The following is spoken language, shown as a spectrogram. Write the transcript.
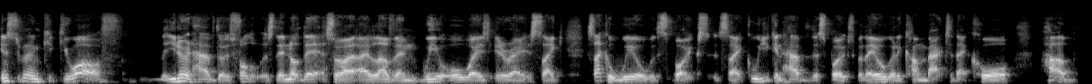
Instagram kick you off, you don't have those followers. They're not there. So I, I, love them. We always iterate. It's like it's like a wheel with spokes. It's like cool you can have the spokes but they all got to come back to that core hub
